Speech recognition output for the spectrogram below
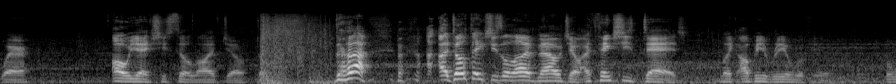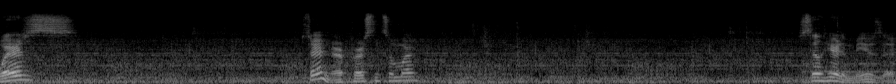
Where? Oh, yeah, she's still alive, Joe. I I don't think she's alive now, Joe. I think she's dead. Like, I'll be real with you. But where's... Is there a nerd person somewhere? Still hear the music.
